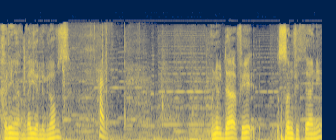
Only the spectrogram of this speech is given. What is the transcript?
خلينا نغير الجلوفز حلو. ونبدأ في الصنف الثاني.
